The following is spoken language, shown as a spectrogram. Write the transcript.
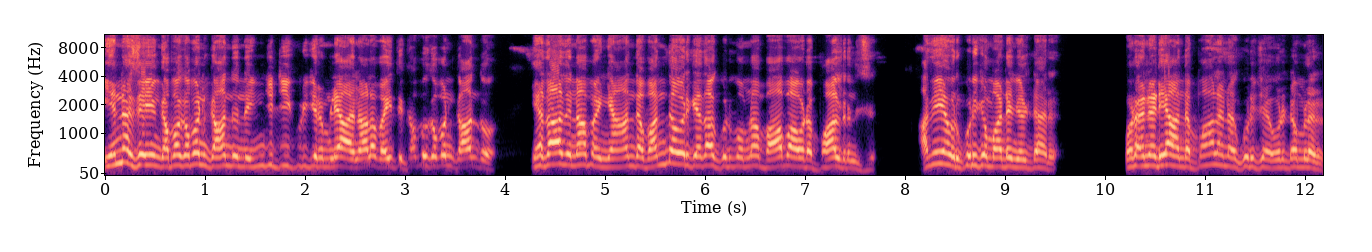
என்ன செய்யும்? கப கபன் காந்தும். இந்த இஞ்சி டீ குடிக்கிறோம் இல்லையா? அதனால வயிற்று கப கபன் காந்தும். ஏதாவது என்ன பண்ணீங்க? அந்த வந்தவருக்கு ஏதாவது கொடுப்போம்னா பாபாவோட பால் இருந்துச்சு. அதையும் அவர் குடிக்க மாட்டேன்னு சொல்லிட்டாரு. உடனடியாக அந்த பாலை நான் குடித்தேன் ஒரு டம்ளர்.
